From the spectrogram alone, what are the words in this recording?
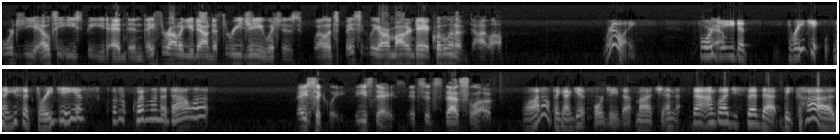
4G LTE speed, and then they throttle you down to 3G, which is, well, it's basically our modern day equivalent of dial up. Really, 4G to 3G. Now you said 3G is equiv- equivalent to dial-up. Basically, these days, it's it's that slow. Well, I don't think I get 4G that much, and that, I'm glad you said that because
